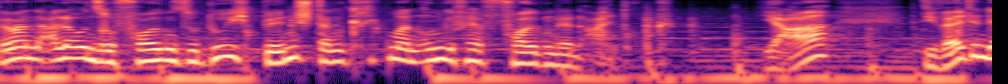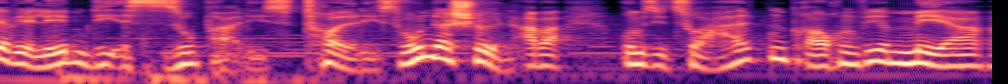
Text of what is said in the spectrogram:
Wenn man alle unsere Folgen so durchbinscht, dann kriegt man ungefähr folgenden Eindruck. Ja, die Welt, in der wir leben, die ist super, die ist toll, die ist wunderschön. Aber um sie zu erhalten, brauchen wir mehr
